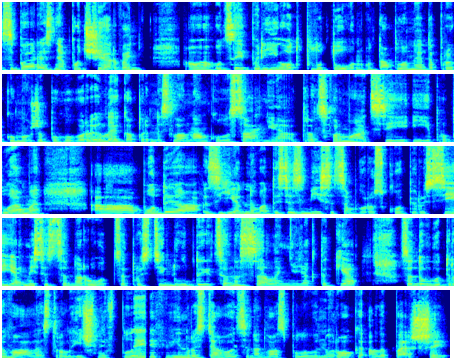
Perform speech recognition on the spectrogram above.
з березня по червень, е, у цей період Плутон, та планета, про яку ми вже поговорили, яка принесла нам колосальні трансформації і проблеми, буде з'єднуватися з місяцем в гороскопі Росії. А місяць це народ, це прості люди, це населення як таке. Це довготривалий астрологічний вплив. Він розтягується на 2,5 роки, але перший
